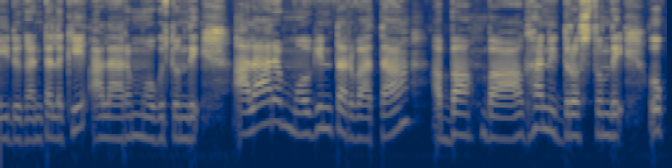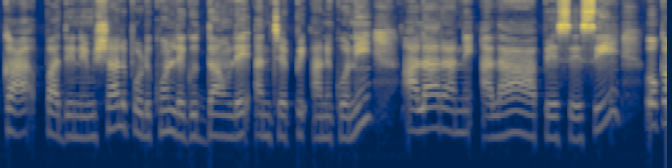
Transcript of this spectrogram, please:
ఐదు గంటలకి అలారం మోగుతుంది. అలారం మోగిన తర్వాత అబ్బా బాగా నిద్ర వస్తుంది ఒక పది నిమిషాలు పడుకొని లెగుద్దాంలే అని అని చెప్పి అనుకొని అలారాన్ని అలా ఆపేసేసి ఒక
